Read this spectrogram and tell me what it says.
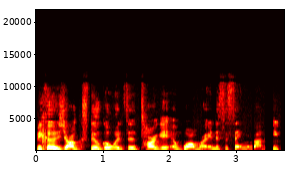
Because y'all still go into Target and Walmart and it's the same amount of people.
